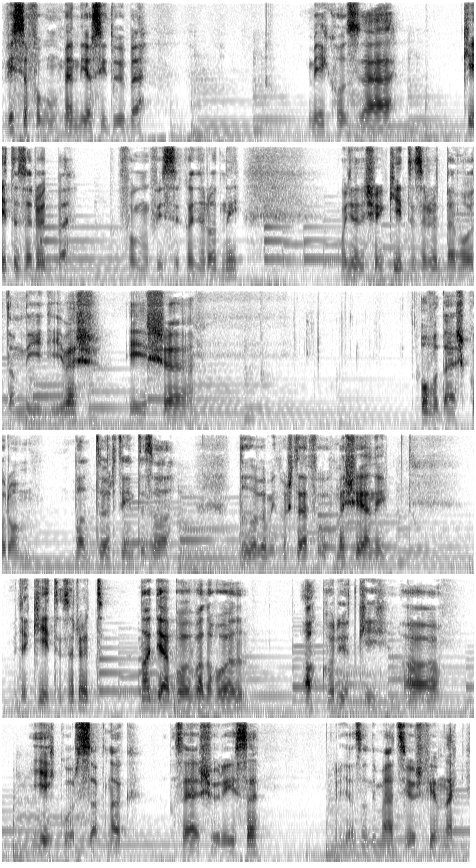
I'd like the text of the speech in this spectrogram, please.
Vissza fogunk menni az időbe. Méghozzá 2005-be fogunk visszakanyarodni, ugyanis én 2005-ben voltam négy éves, és uh, óvodás koromban történt ez a dolog, amit most el fogok mesélni. Ugye 2005, nagyjából valahol akkor jött ki a jégkorszaknak az első része, ugye az animációs filmnek,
